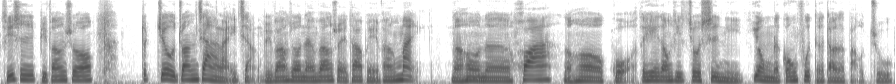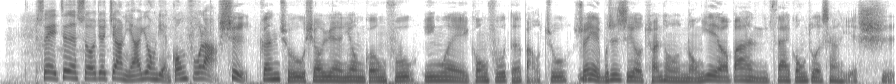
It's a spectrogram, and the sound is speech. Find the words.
其实比方说，就庄稼来讲，比方说南方水稻北方麦，然后呢花，然后果这些东西，就是你用了功夫得到的宝珠。所以这个时候就叫你要用点功夫了。是根除修院用功夫，因为功夫得宝珠，所以也不是只有传统的农业哦，包含你在工作上也是。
